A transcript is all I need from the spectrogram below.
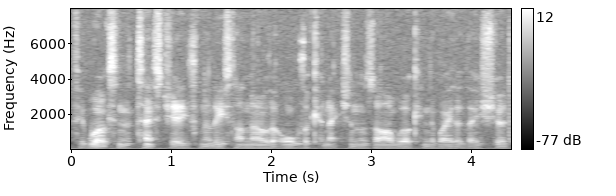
If it works in the test jig, then at least I know that all the connections are working the way that they should,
